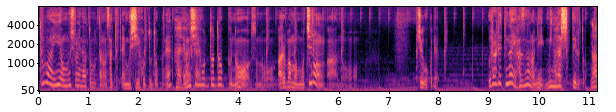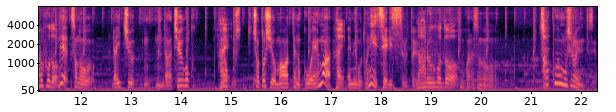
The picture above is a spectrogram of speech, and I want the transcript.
とはいえ面白いなと思ったのはさっき言った MC ホットドッグね、はいはいはい。MC ホットドッグのそのアルバムはもちろんあの中国で売られてないはずなのにみんな知ってると。なるほど。でその来中うんうんだから中国のはい諸都市を回っての公演は、はいえ見事に成立するというだなるほど。からそのそこは面白いんですよ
